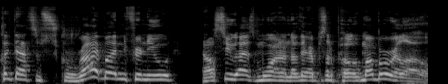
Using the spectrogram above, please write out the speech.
click that subscribe button if you're new, and I'll see you guys more on another episode of Pokemon Berilo.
